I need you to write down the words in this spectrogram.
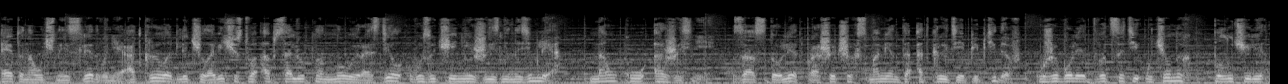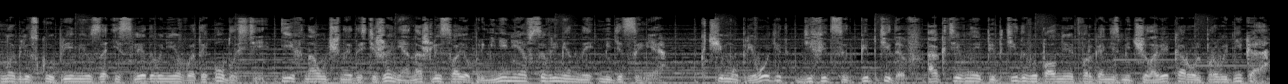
Это научное исследование открыло для человечества абсолютно новый раздел в изучении жизни на Земле — науку о жизни. За 100 лет, прошедших с момента открытия пептидов, уже более 20 ученых получили Нобелевскую премию за исследования в этой области. Их научные достижения нашли свое применение в современной медицине чему приводит дефицит пептидов. Активные пептиды выполняют в организме человека роль проводника.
